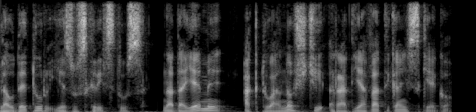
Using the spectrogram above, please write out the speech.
Laudetur Jezus Chrystus. Nadajemy aktualności Radia Watykańskiego.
